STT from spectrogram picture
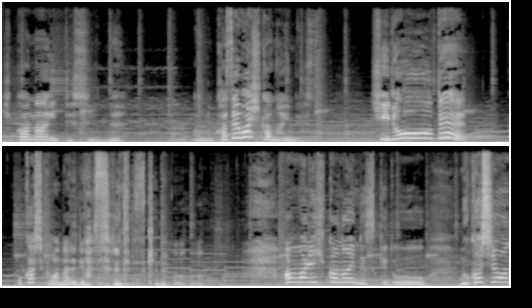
ひかないですよね。あの風邪はひかないんです。疲労でおかしくは慣れてはするんですけど。あんまり引かないんですけど昔は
